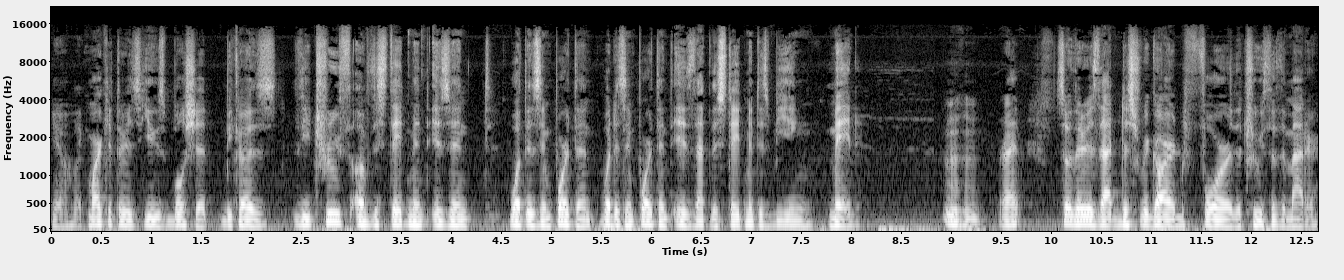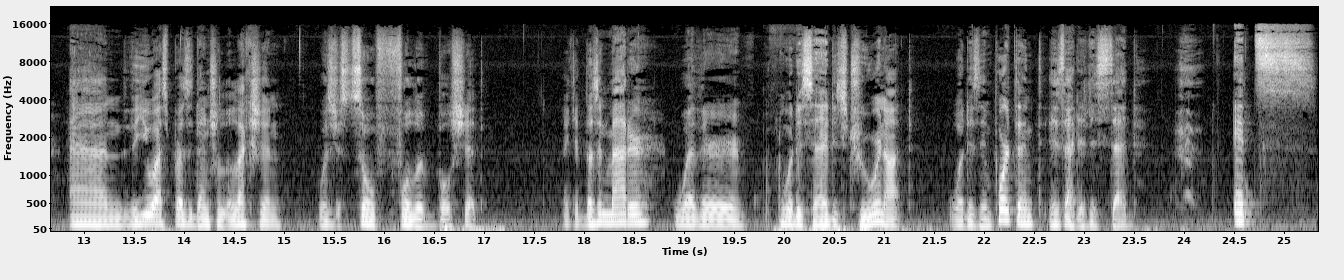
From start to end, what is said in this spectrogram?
you know like marketers use bullshit because the truth of the statement isn't what is important. What is important is that the statement is being made. Mm-hmm. right? So there is that disregard for the truth of the matter. And the US presidential election was just so full of bullshit. Like it doesn't matter whether what is said is true or not What is important is that it is said. It's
